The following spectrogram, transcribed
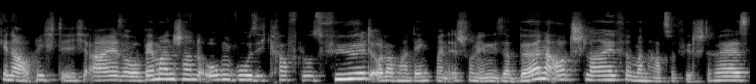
Genau, richtig. Also, wenn man schon irgendwo sich kraftlos fühlt oder man denkt, man ist schon in dieser Burnout-Schleife, man hat so viel Stress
